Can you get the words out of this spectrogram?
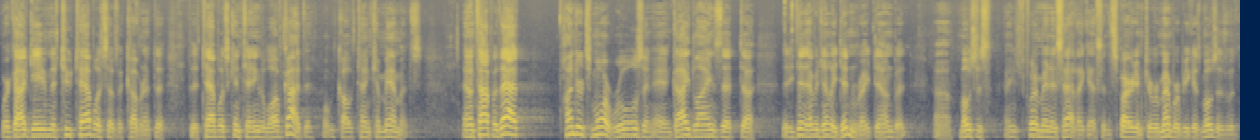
where God gave him the two tablets of the covenant, the, the tablets containing the law of God, the, what we call the Ten Commandments. And on top of that, hundreds more rules and, and guidelines that, uh, that he did, evidently didn't write down, but uh, Moses he put them in his head, I guess, and inspired him to remember because Moses would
